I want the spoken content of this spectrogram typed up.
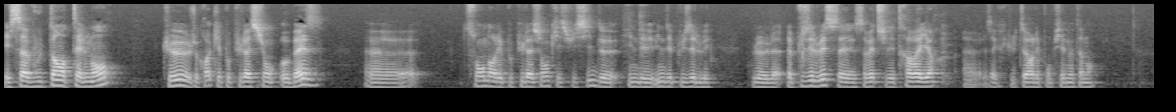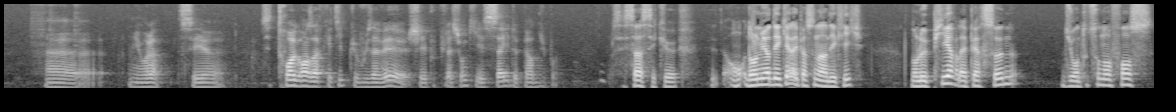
Et ça vous tend tellement que je crois que les populations obèses euh, sont dans les populations qui suicident une des, une des plus élevées. Le- la, plus élevée, ça va être chez les travailleurs, euh, les agriculteurs, les pompiers notamment. Euh, mais voilà, c'est euh, trois grands archétypes que vous avez euh, chez les populations qui essayent de perdre du poids. C'est ça, c'est que dans le meilleur des cas, la personne a un déclic. Dans le pire, la personne, durant toute son enfance,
